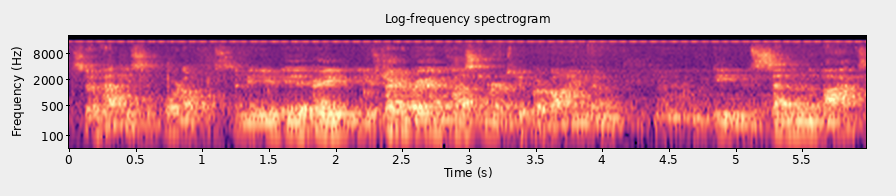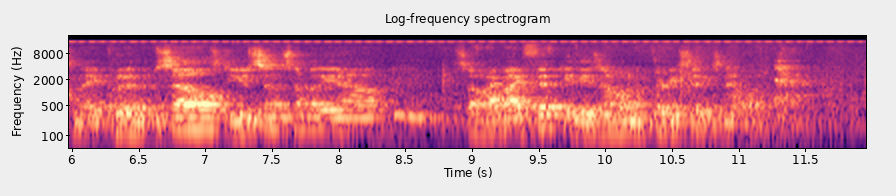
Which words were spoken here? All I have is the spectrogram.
So how do you support all this? I mean, you, are you, you're starting to bring on customers, people are buying them. Do you send them the box and they put it in themselves? Do you send somebody out? Mm-hmm. So I buy 50 of these, I want them in 30 cities, now what?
